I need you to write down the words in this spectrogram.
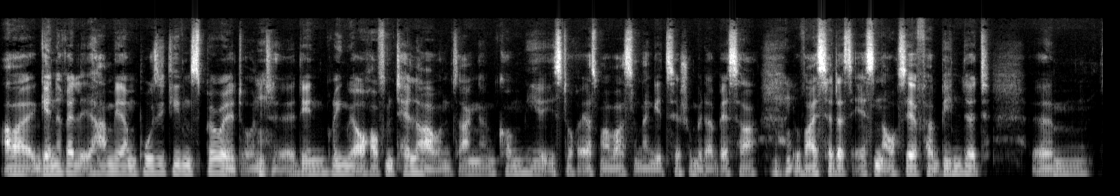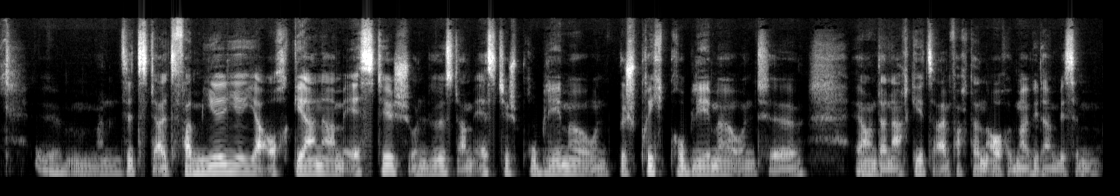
aber generell haben wir einen positiven Spirit und mhm. äh, den bringen wir auch auf den Teller und sagen dann, komm, hier isst doch erstmal was und dann geht's ja schon wieder besser. Mhm. Du weißt ja, dass Essen auch sehr verbindet. Ähm, man sitzt als Familie ja auch gerne am Esstisch und löst am Esstisch Probleme und bespricht Probleme und äh, ja und danach geht's einfach dann auch immer wieder ein bisschen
